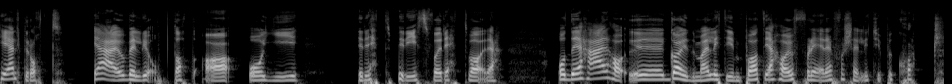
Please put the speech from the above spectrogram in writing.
Helt rått. Jeg er jo veldig opptatt av å gi rett pris for rett vare. Og det her eh, guider meg litt inn på at jeg har jo flere forskjellige typer kort.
